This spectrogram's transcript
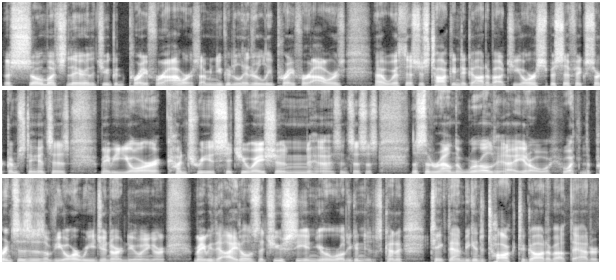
there's so much there that you could pray for hours. I mean, you could literally pray for hours uh, with this, just talking to God about your specific circumstances, maybe your country's situation, uh, since this is listed around the world, uh, you know, what the princesses of your region are doing, or maybe the idols that you see in your world. You can just kind of take that and begin to talk to God about that or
